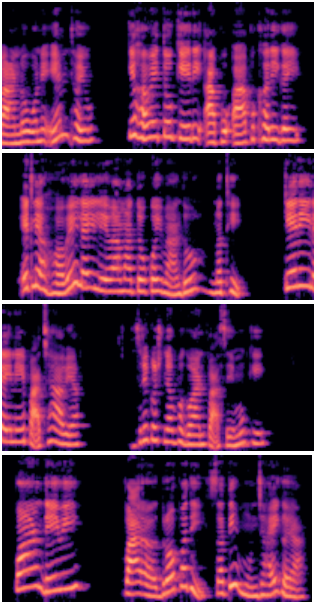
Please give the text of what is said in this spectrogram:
પાંડવોને એમ થયું કે હવે તો કેરી આપોઆપ ખરી ગઈ, એટલે હવે લઈ લેવામાં તો કોઈ વાંધો નથી. કેરી લઈને પાછા આવ્યા. શ્રી કૃષ્ણ ભગવાન પાસે મૂકી. પણ દેવી દ્રૌપદી સતી મૂંઝાઈ ગયા.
